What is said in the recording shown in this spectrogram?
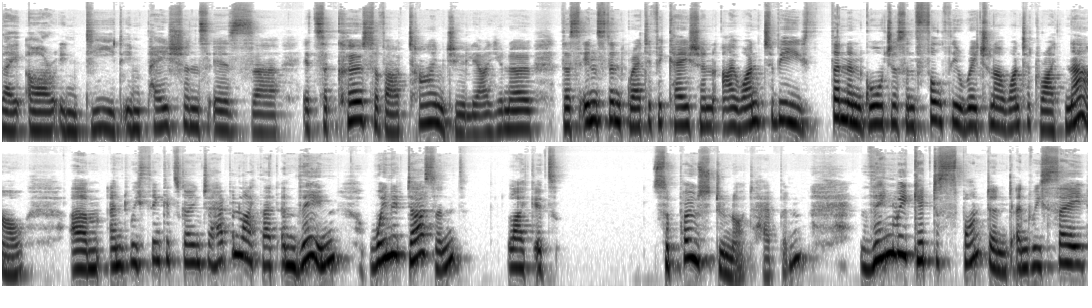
they are indeed. Impatience is uh, it's a curse of our time, Julia. You know, this instant gratification. I want to be thin and gorgeous and filthy rich, and I want it right now. Um, and we think it's going to happen like that. And then when it doesn't, like it's supposed to not happen, then we get despondent and we say,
